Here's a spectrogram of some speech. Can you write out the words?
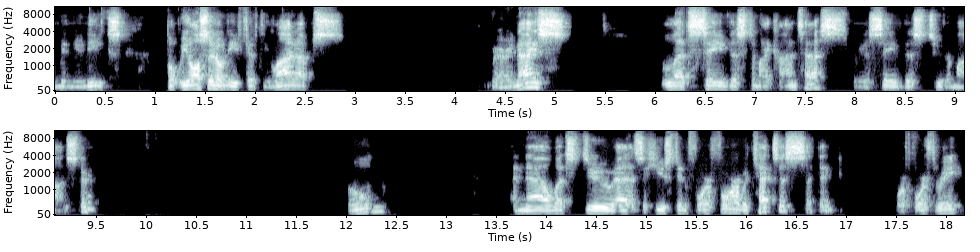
min uniques, but we also don't need 50 lineups. Very nice. Let's save this to my contests. We're going to save this to the monster. Boom. And now let's do as a Houston 4-4 with Texas, I think, or 4-3.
